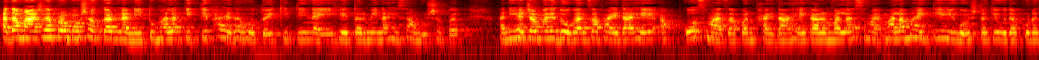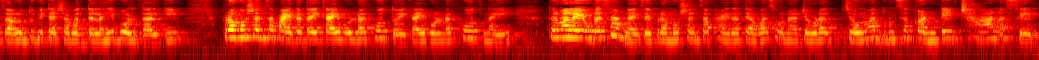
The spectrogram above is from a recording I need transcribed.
आता माझं प्रमोशन करण्याने तुम्हाला किती फायदा होतोय किती नाही हे तर मी नाही सांगू शकत. आणि ह्याच्यामध्ये दोघांचा फायदा आहे अफकोर्स माझा पण फायदा आहे. कारण मला मला माहिती आहे ही गोष्ट की उद्या पुढे चालून तुम्ही त्याच्याबद्दलही बोलताल की प्रमोशनचा फायदा ताई काही बोलणार होतोय काही बोलणार होत नाही. तर मला एवढं सांगायचं आहे प्रमोशनचा फायदा तेव्हाच होणार जेवढा जेव्हा तुमचं कंटेंट छान असेल.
